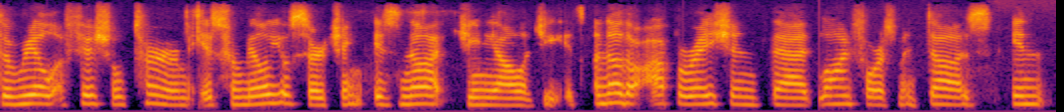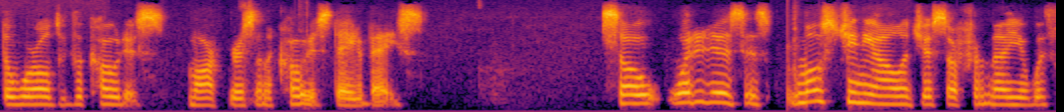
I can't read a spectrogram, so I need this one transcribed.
the real official term is familial searching, is not genealogy. It's another operation that law enforcement does in the world of the CODIS markers and the CODIS database. So, what it is, is most genealogists are familiar with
